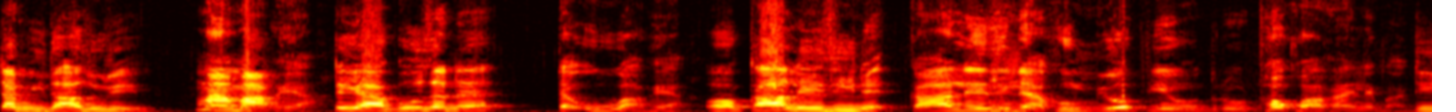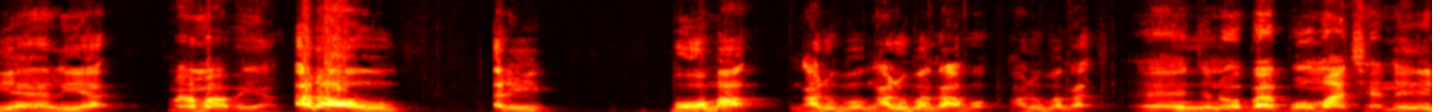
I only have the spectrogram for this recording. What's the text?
တပ်မိသားစုတွေမှန်ပါဖေဟာ190နဲ့တဦးပါဖေဟာအော်ကားလေးစီးနဲ့ကားလေးစီးနဲ့အခုမြို့ပြင်ကိုသူတို့ထွက်ခွာခိုင်းလိုက်ပါပြီ TN လေးကမှန်ပါဖေဟာအဲ့ဒါကိုအဲ့ဒီ ဘောမငါတို့ငါတို့ဘက်ကပေါ့ငါတို့ဘက်ကအဲကျွန်တော်ဘက်ဘောမချန်တယ်အဲ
